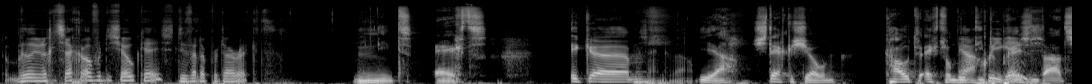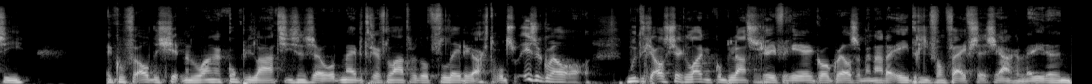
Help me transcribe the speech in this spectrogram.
wil je nog iets zeggen over die showcase? Developer Direct? Niet echt. Ik, ehm, We zijn er wel. ja, sterke show. Ik houd echt van Ja, type presentatie. Ik hoef al die shit met lange compilaties en zo. Wat mij betreft laten we dat volledig achter ons. Is ook wel, moet ik, als ik zeg lange compilaties, refereer ik ook wel zeg maar, naar de E3 van vijf, zes jaar geleden.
